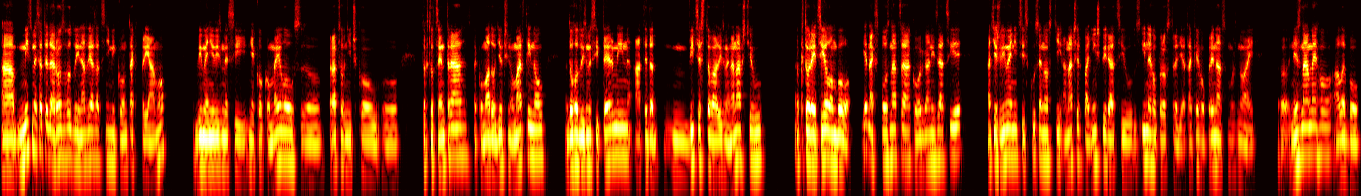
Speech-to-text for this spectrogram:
A my sme sa teda rozhodli nadviazať s nimi kontakt priamo. Vymenili sme si niekoľko mailov s uh, pracovníčkou uh, tohto centra, s takou mladou devčinou Martinou. Dohodli sme si termín a teda vycestovali sme na návštevu, ktorej cieľom bolo jednak spoznať sa ako organizácie, a tiež vymeniť si skúsenosti a načerpať inšpiráciu z iného prostredia, takého pre nás možno aj e, neznámeho alebo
